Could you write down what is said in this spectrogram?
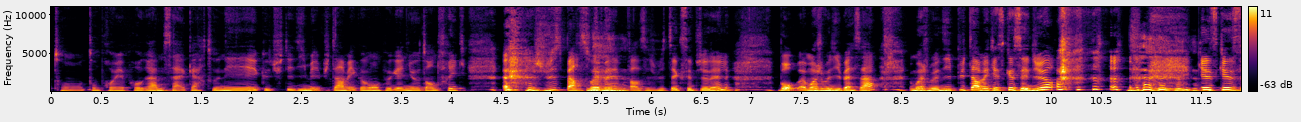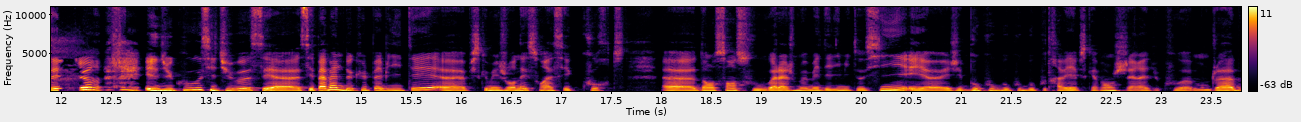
ton, ton, premier programme, ça a cartonné et que tu t'es dit, mais putain, mais comment on peut gagner autant de fric juste par soi-même? C'est juste exceptionnel. Bon, bah, moi, je me dis pas ça. Moi, je me dis, putain, mais qu'est-ce que c'est dur? Qu'est-ce que c'est dur? Et du coup, si tu veux, c'est pas mal de culpabilité puisque mes journées sont assez courtes. Dans le sens où voilà, je me mets des limites aussi et, j'ai beaucoup, beaucoup, beaucoup travaillé parce qu'avant, je gérais du coup mon job,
